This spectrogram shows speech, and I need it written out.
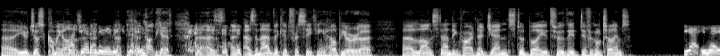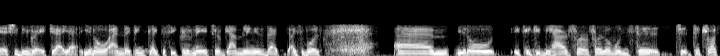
Uh, you're just coming on Not as yet a, anyway, Mick, not yet. not yet uh, as, as an advocate for seeking help. Your uh, uh, long-standing partner Jen stood by you through the difficult times. Yeah, you know, yeah, she's been great. Yeah, yeah, you know, and I think like the secretive nature of gambling is that I suppose, um, you know, it, it can be hard for, for loved ones to, to, to trust.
